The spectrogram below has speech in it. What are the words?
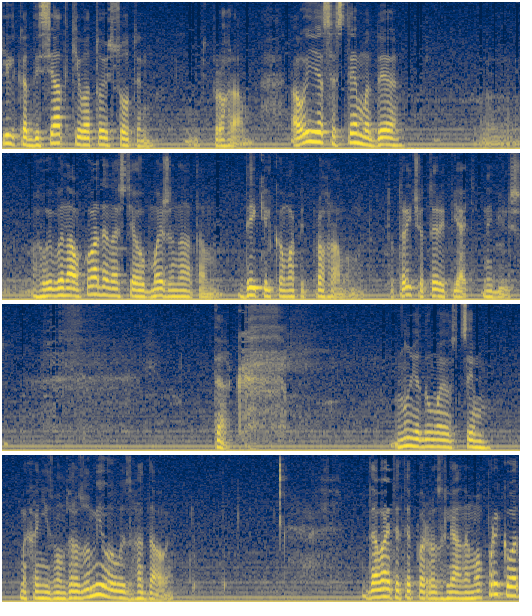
кілька десятків, а то й сотень програм. Але є системи, де глибина вкладеності обмежена там декількома підпрограмами. Тобто 3, 4, 5, не більше. Так. Ну, я думаю, з цим механізмом зрозуміло, ви згадали. Давайте тепер розглянемо приклад,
